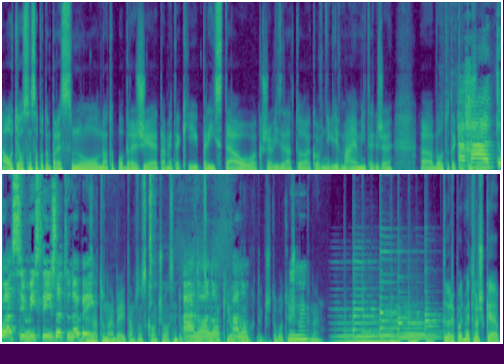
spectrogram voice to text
A odtiaľ som sa potom presunul na to pobrežie, tam je taký prístav, akože vyzerá to ako v, niekde v Miami, takže uh, bolo to také... Aha, akože, to asi myslíš za Tuna Bay. Za Tuna Bay, tam som skončil vlastne tú prechádzku, taký áno. okruh, takže to bolo tiež mm-hmm. pekné. Dobre, poďme troška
